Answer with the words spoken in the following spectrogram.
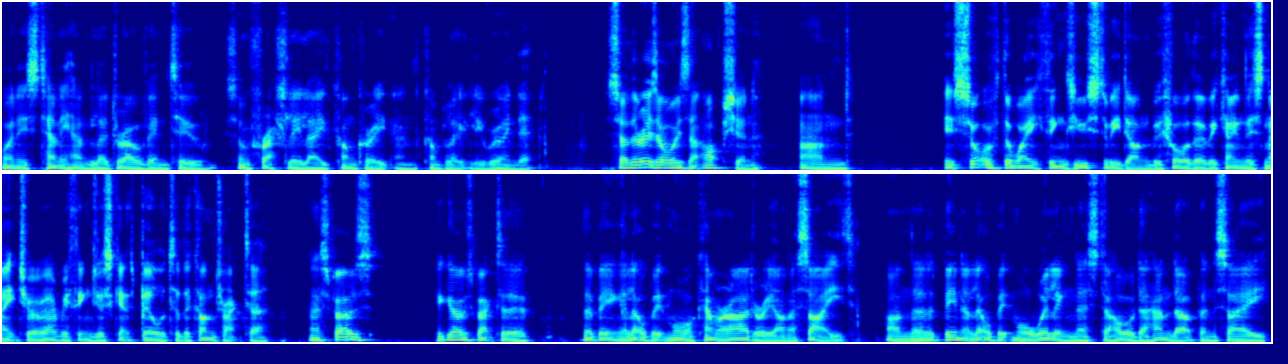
when his telehandler drove into some freshly laid concrete and completely ruined it. So there is always that option, and it's sort of the way things used to be done before there became this nature of everything just gets billed to the contractor. I suppose it goes back to there being a little bit more camaraderie on a site, and there being a little bit more willingness to hold a hand up and say,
